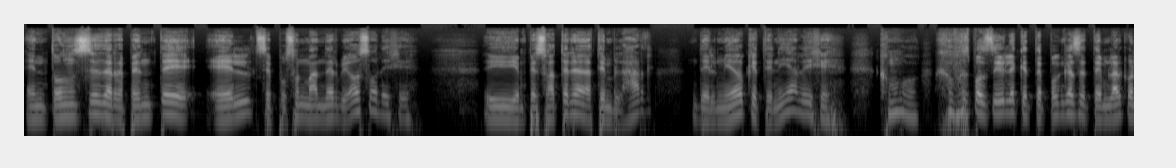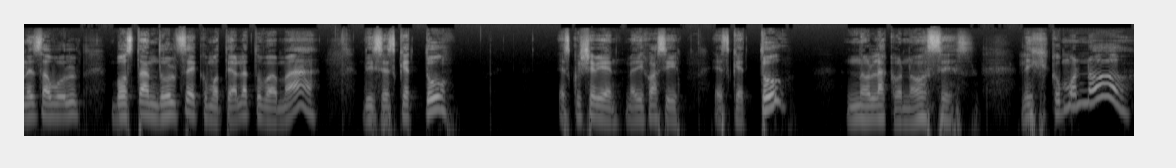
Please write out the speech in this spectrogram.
Entonces de repente él se puso más nervioso, le dije, y empezó a, tener, a temblar del miedo que tenía. Le dije, ¿cómo, ¿cómo es posible que te pongas a temblar con esa voz tan dulce como te habla tu mamá? Dice, es que tú, escuche bien, me dijo así, es que tú no la conoces. Le dije, ¿cómo no?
